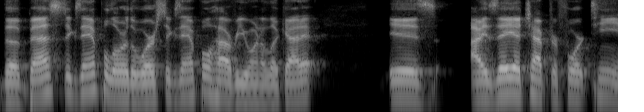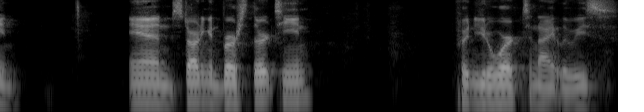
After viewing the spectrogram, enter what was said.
the best example or the worst example however you want to look at it is isaiah chapter 14 and starting in verse 13 putting you to work tonight, Luis.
